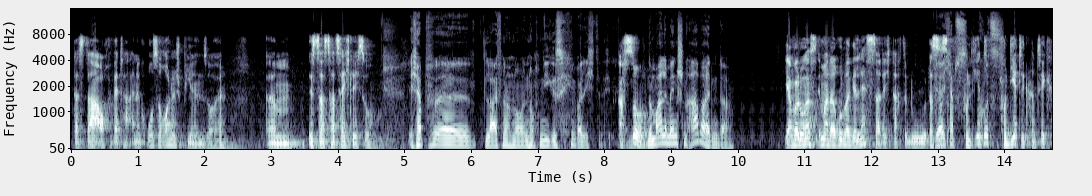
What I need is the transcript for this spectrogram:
dass da auch Wetter eine große Rolle spielen soll. Ähm, ist das tatsächlich so? Ich habe äh, Live nach neun noch nie gesehen, weil ich. Ach so. Normale Menschen arbeiten da. Ja, weil du hast immer darüber gelästert. Ich dachte, du, das ja, ist fundiert, kurz, fundierte Kritik.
